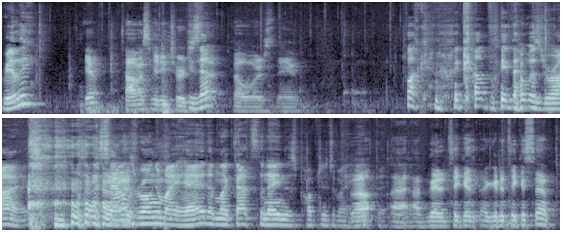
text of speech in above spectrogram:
Really? Yep, Thomas Haden Church Is that- that fellow's name. Fucking, I can't believe that was right. it sounds wrong in my head. I'm like, that's the name that's popped into my Well, head. but- I, I'm gonna take a I'm gonna take a sip.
